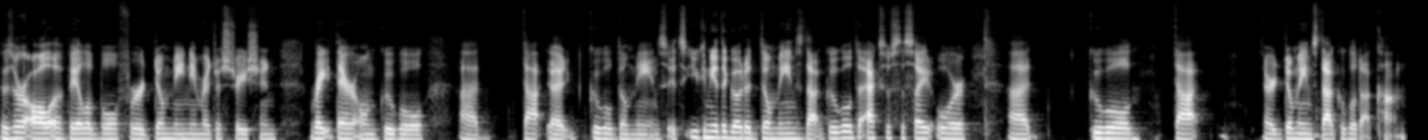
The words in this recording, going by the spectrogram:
those are all available for domain name registration right there on Google. Uh, dot, uh, Google domains. It's you can either go to domains.google to access the site or uh, Google dot or domains.google.com.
